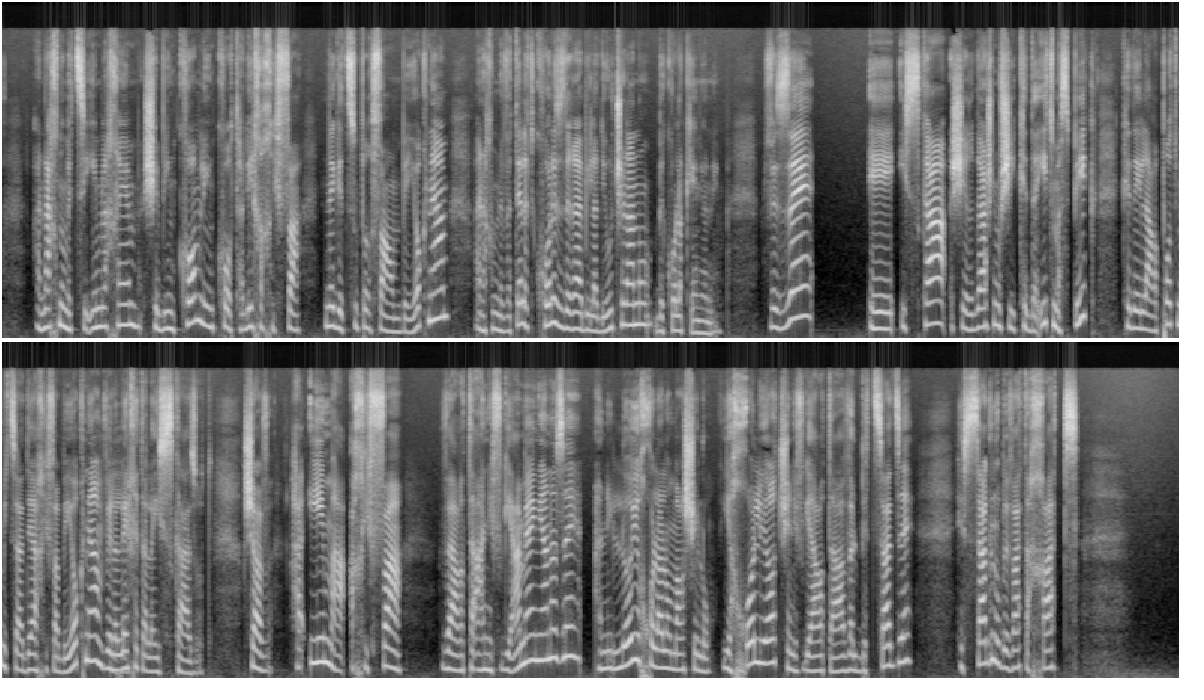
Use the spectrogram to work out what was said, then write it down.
אנחנו מציעים לכם שבמקום לנקוט הליך אכיפה נגד סופר פארם ביוקנעם, אנחנו נבטל את כל הסדרי הבלעדיות שלנו בכל הקניונים. וזה אה, עסקה שהרגשנו שהיא כדאית מספיק כדי להרפות מצעדי האכיפה ביוקנעם וללכת על העסקה הזאת. עכשיו, האם האכיפה וההרתעה נפגעה מהעניין הזה? אני לא יכולה לומר שלא. יכול להיות שנפגעה הרתעה, אבל בצד זה, השגנו בבת אחת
